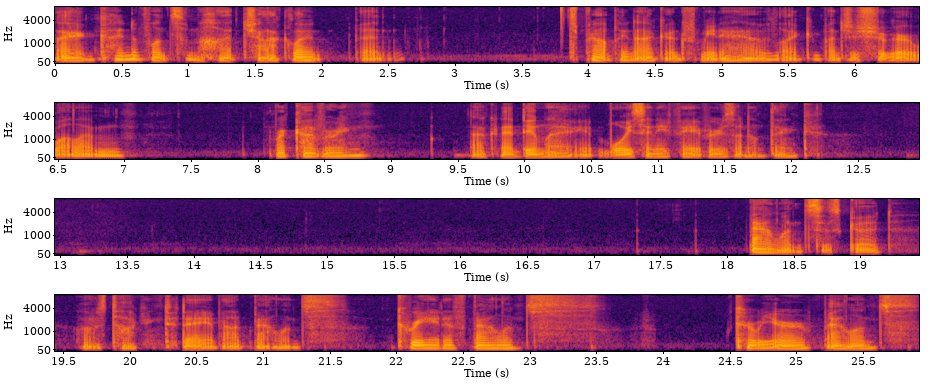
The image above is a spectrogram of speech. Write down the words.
I kind of want some hot chocolate, but it's probably not good for me to have like a bunch of sugar while I'm recovering. Not gonna do my voice any favors, I don't think. Balance is good. I was talking today about balance, creative balance, career balance.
